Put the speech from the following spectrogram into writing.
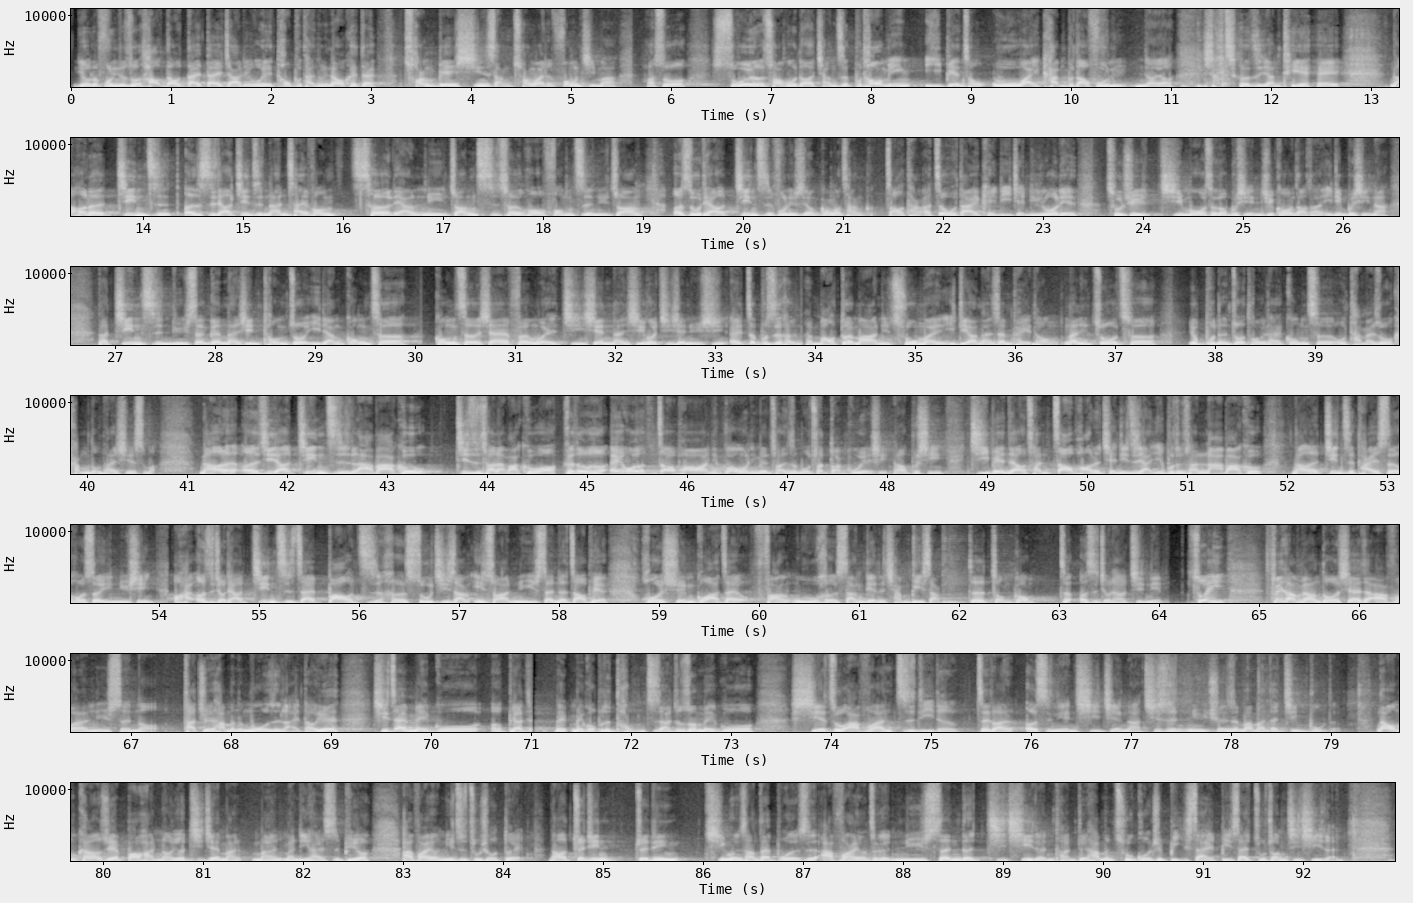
有的妇女就说：“好，那我待待在家里，我也头不探出去。那我可以在窗边欣赏窗外的风景吗？”他说：“所有的窗户都要强制不透明，以便从屋外看不到妇女。你知道要 像车子一样贴黑。然后呢，禁止二十四条，禁止男裁缝测量女装尺寸或缝制女装。二十五条，禁止妇女使用公共场澡堂啊，这我大概可以理解。你如果连出去骑摩托车都不行，你去公共澡堂一定不行啊。那禁止女生跟男性同坐一辆公车。”公车现在分为仅限男性或仅限女性，哎，这不是很很矛盾吗？你出门一定要男生陪同，那你坐车又不能坐同一台公车。我坦白说，我看不懂他在写什么。然后呢，二十七条禁止喇叭裤。禁止穿喇叭裤哦，可是我说，哎，我有罩袍啊，你管我里面穿什么？我穿短裤也行。然后不行，即便在我穿罩袍的前提之下，也不准穿喇叭裤。然后呢，禁止拍摄或摄影女性。哦，还二十九条，禁止在报纸和书籍上印刷女生的照片，或悬挂在房屋和商店的墙壁上。这是总共这二十九条禁令。所以非常非常多现在在阿富汗的女生哦，她觉得他们的末日来到，因为其实在美国，呃，不要讲。美美国不是统治啊，就是说美国协助阿富汗治理的这段二十年期间呢，其实女权是慢慢在进步的。那我们看到虽然包含了有几件蛮蛮蛮厉害的事，比如说阿富汗有女子足球队，然后最近最近。新闻上在播的是阿富汗有这个女生的机器人团队，他们出国去比赛，比赛组装机器人。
